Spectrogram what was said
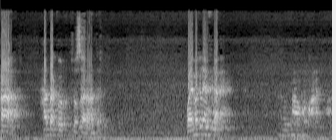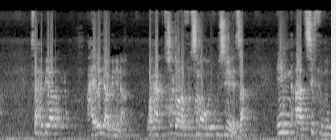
ha hadda koolka soo saara hadda. Waa maqlayaa fila saaxib yaal waxay la yaabinina waxaa kutusi doonaa farsamo awood ku siinaysa in aad si fudud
